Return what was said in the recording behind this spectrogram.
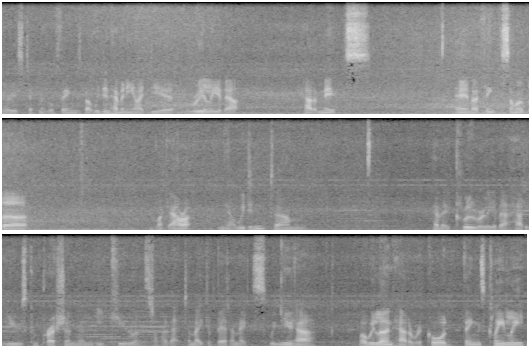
various technical things, but we didn't have any idea really about how to mix. And I think some of the, like our, you know, we didn't um, have a clue really about how to use compression and EQ and stuff like that to make a better mix. We knew how, well, we learned how to record things cleanly.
